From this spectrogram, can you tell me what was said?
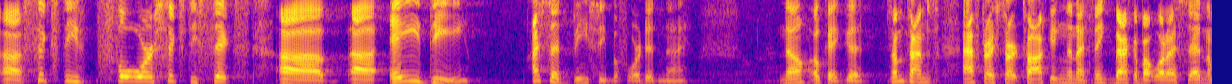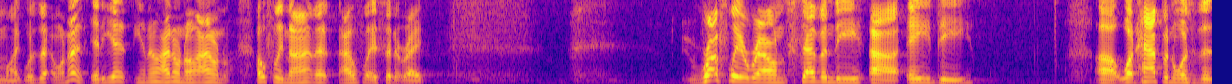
uh 64, 66 uh, uh, AD, I said BC before, didn't I? No? Okay, good. Sometimes after I start talking, then I think back about what I said, and I'm like, was that was I an idiot? You know, I don't know. I don't know. Hopefully not. That hopefully I said it right. Roughly around 70 uh, AD, uh, what happened was the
